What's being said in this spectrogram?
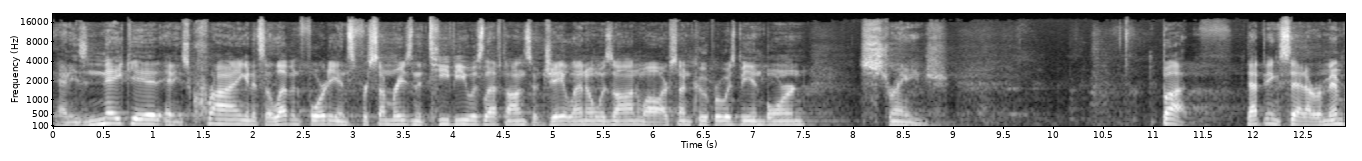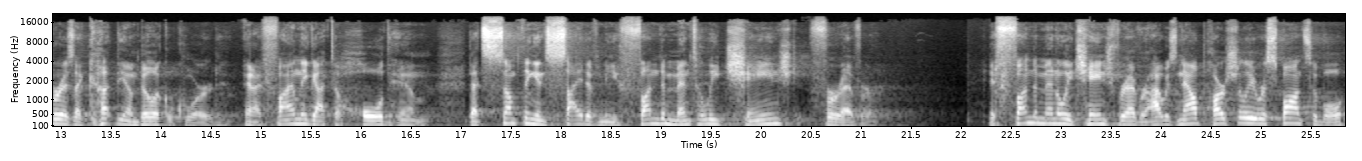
and he's naked and he's crying and it's 11:40 and for some reason the TV was left on so Jay Leno was on while our son Cooper was being born. Strange. But that being said I remember as I cut the umbilical cord and I finally got to hold him that something inside of me fundamentally changed forever it fundamentally changed forever. I was now partially responsible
